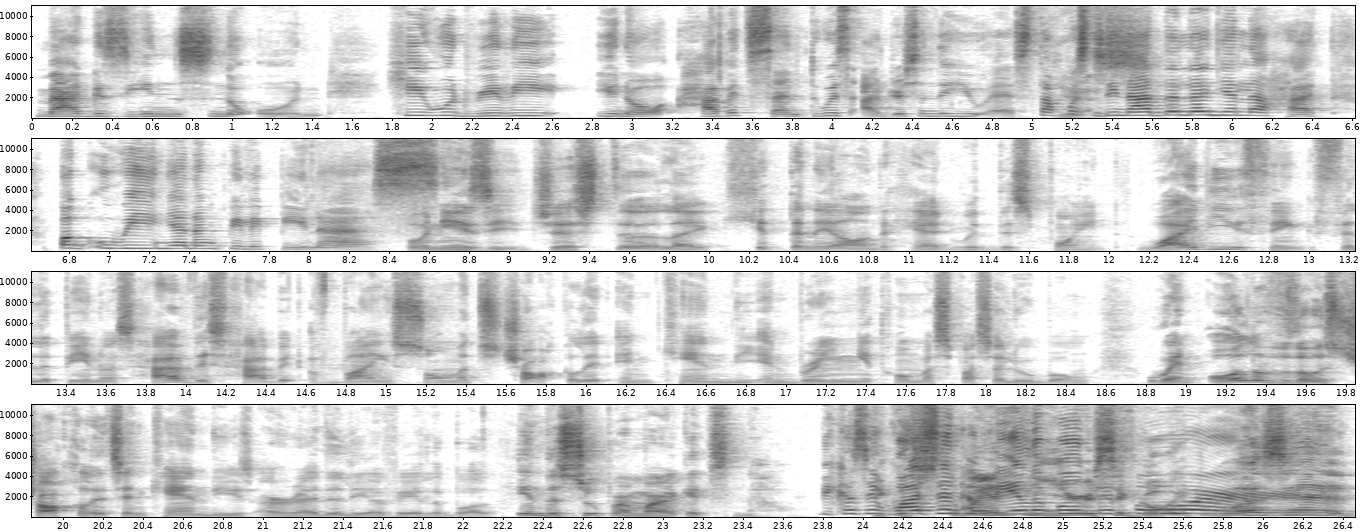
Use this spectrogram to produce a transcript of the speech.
magazines noon, he would really, you know, have it sent to his address in the US. Tapos Yes. dinadala niya lahat pag uwi niya ng Pilipinas. Bonizi, just to like hit the nail on the head with this point, why do you think Filipinos have this habit of buying so much chocolate and candy and bringing it home as pasalubong when all of those chocolates and candies are readily available in the supermarkets now? Because it wasn't 20 available years ago, before. it wasn't.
